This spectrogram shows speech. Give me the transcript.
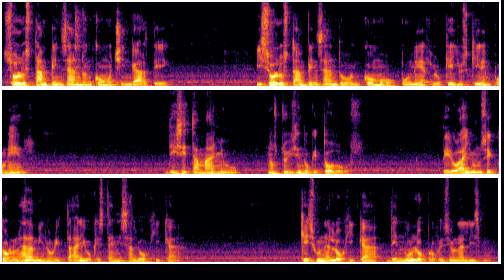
solo están pensando en cómo chingarte. Y solo están pensando en cómo poner lo que ellos quieren poner. De ese tamaño, no estoy diciendo que todos, pero hay un sector nada minoritario que está en esa lógica, que es una lógica de nulo profesionalismo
